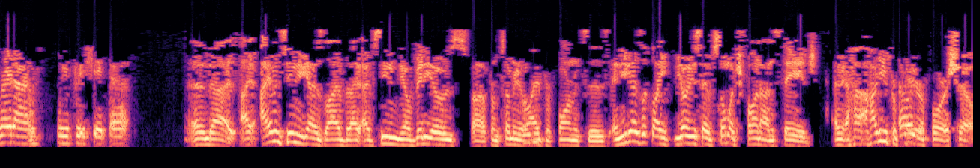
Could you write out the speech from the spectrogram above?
Right on. We appreciate that. And uh, I I haven't seen you guys live, but I, I've seen you know videos uh, from some of your live performances, and you guys look like you always have so much fun on stage. I mean, how how do you prepare for a show?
